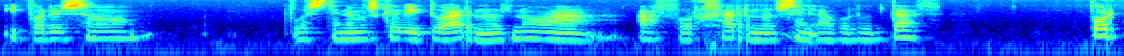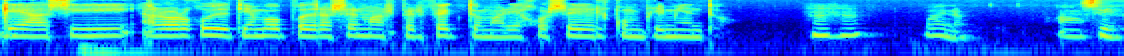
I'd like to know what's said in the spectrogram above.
Y por eso, pues tenemos que habituarnos, ¿no? A, forjarnos en la voluntad. Porque así, a lo largo del tiempo, podrá ser más perfecto, María José, el cumplimiento. Bueno, ah. sí.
